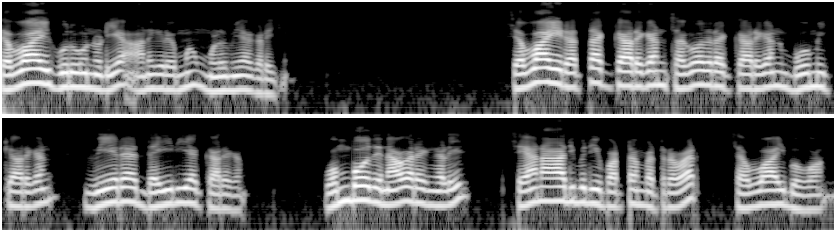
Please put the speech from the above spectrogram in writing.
செவ்வாய் குருவனுடைய அனுகிரகமும் முழுமையாக கிடைக்கும். செவ்வாய் இரத்தக்காரகன் சகோதரக்காரகன் பூமிக்காரகன் வீர தைரியக்காரகன். ஒம்பது நகரங்களில் சேனாதிபதி பட்டம் பெற்றவர் செவ்வாய் பகவான்.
